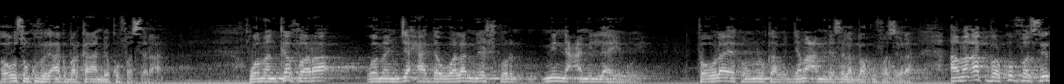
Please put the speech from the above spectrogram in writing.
oo uusan kufriga akbarka aan bay ku fasiraan waman kafara waman jaxada walam yashkur min nacam illaahi wey faulaa'ika hum jamaca min aslam baa ku fasira ama akbar ku fasir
